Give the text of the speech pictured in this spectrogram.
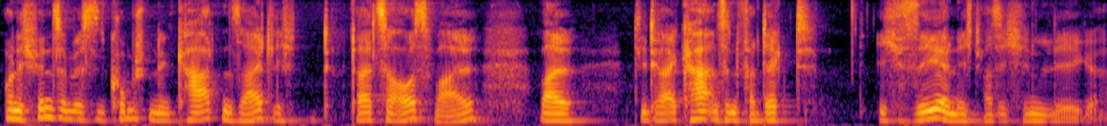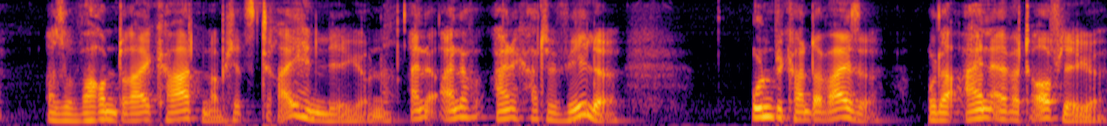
Und ich finde es ein bisschen komisch mit den Karten seitlich drei zur Auswahl, weil die drei Karten sind verdeckt. Ich sehe nicht, was ich hinlege. Also warum drei Karten? Ob ich jetzt drei hinlege und eine, eine, eine Karte wähle, unbekannterweise oder einen einfach drauflege,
